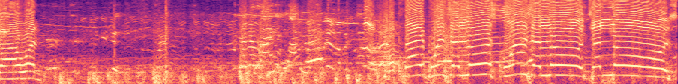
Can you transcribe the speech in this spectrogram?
गावात बघताय फुल जल्लोष फुल जल्लोष जल्लोष.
